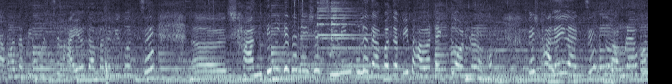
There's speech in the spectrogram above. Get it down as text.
দাপাদাপি করছে, ভাইও দাপাদাপি করছে। শান্তিনিকেতনে এসে সুইমিং পুলে দাপাদাপি, ভাবাটা একটু অন্যরকম। বেশ ভালোই লাগছে। তো আমরা এখন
